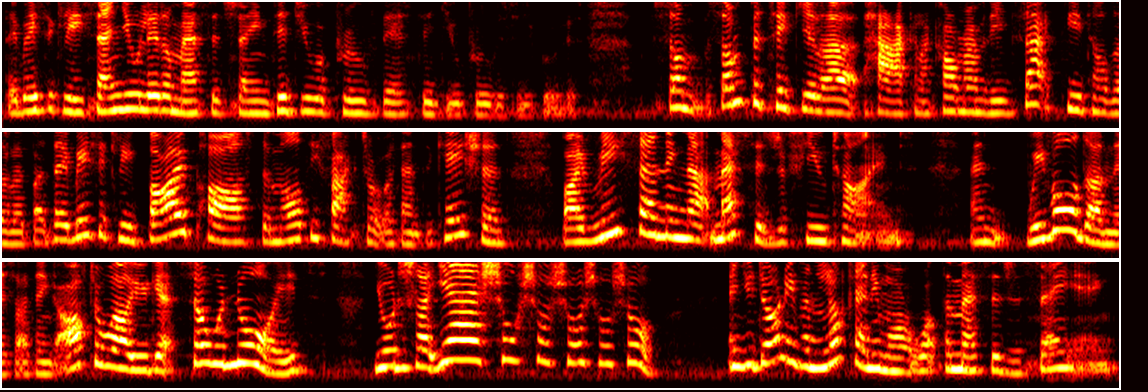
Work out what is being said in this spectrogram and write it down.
They basically send you a little message saying, "Did you approve this? Did you approve this? Did you approve this?" Some some particular hack, and I can't remember the exact details of it, but they basically bypass the multi-factor authentication by resending that message a few times. And we've all done this, I think. After a while, you get so annoyed, you're just like, "Yeah, sure, sure, sure, sure, sure," and you don't even look anymore at what the message is saying.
